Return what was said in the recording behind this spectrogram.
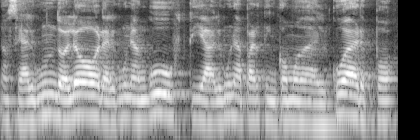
no sé, algún dolor, alguna angustia, alguna parte incómoda del cuerpo.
